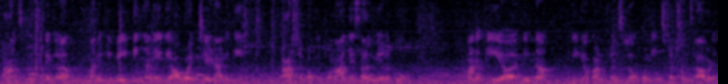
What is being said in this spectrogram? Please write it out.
ట్రాన్స్పోర్ట్ దగ్గర మనకి వెయిటింగ్ అనేది అవాయిడ్ చేయడానికి రాష్ట్ర ప్రభుత్వం ఆదేశాల మేరకు మనకి నిన్న వీడియో కాన్ఫరెన్స్లో కొన్ని ఇన్స్ట్రక్షన్స్ రావడం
